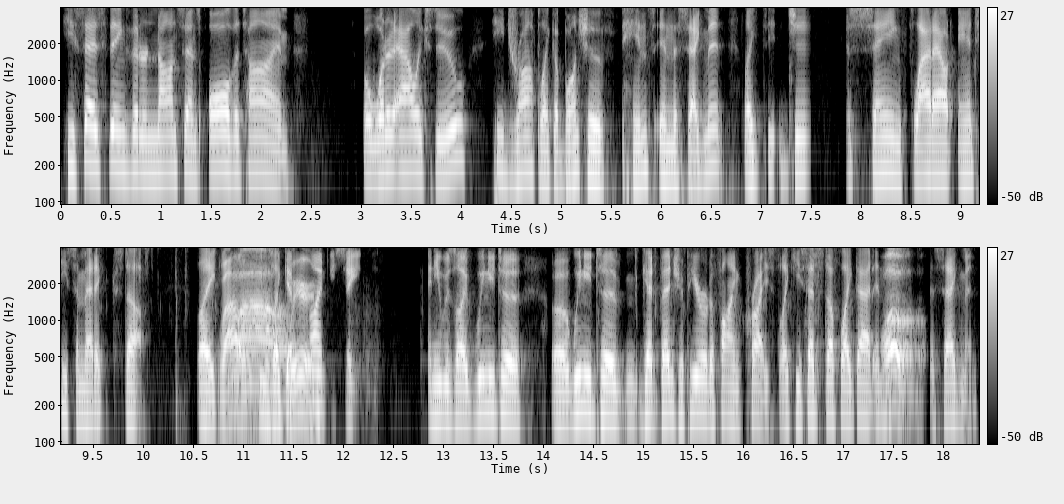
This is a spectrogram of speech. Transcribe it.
He says things that are nonsense all the time. But what did Alex do? He dropped like a bunch of hints in the segment, like just saying flat out anti-Semitic stuff. Like wow, he was like, "Get weird. behind me, Satan," and he was like, "We need to, uh, we need to get Ben Shapiro to find Christ." Like he said stuff like that in the, the segment.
